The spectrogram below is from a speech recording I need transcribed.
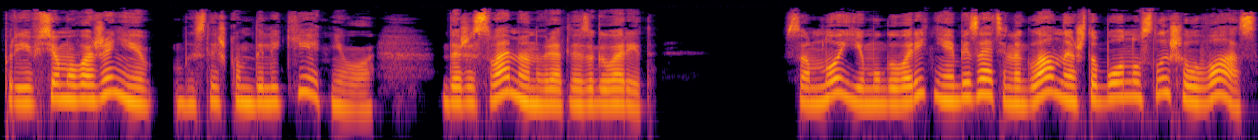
При всем уважении, вы слишком далеки от него. Даже с вами он вряд ли заговорит. Со мной ему говорить не обязательно. Главное, чтобы он услышал вас.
